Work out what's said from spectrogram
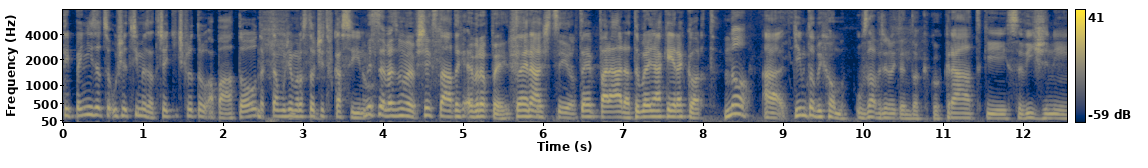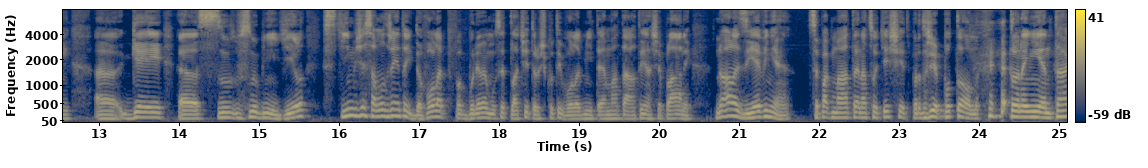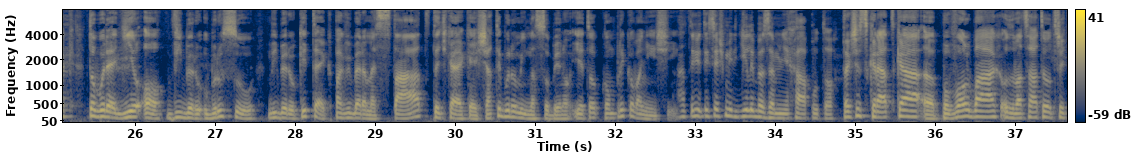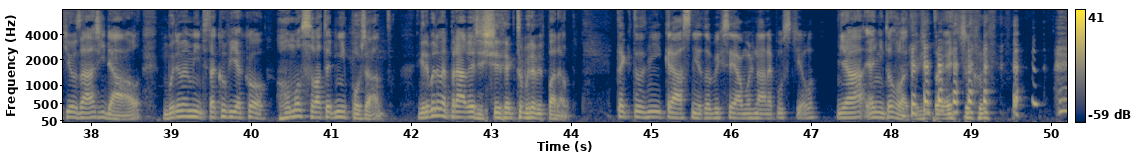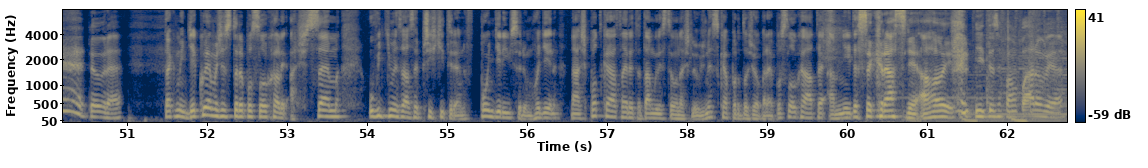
Ty peníze, co ušetříme za třetí, čtvrtou a pátou, tak tam můžeme roztočit v kasínu. My se vezmeme ve všech státech Evropy, to je náš cíl. to je paráda, to bude nějaký rekord. No a tímto bychom uzavřeli tento jako krátký, svížný, uh, gay, uh, snu, snubní díl, s tím, že samozřejmě teď do voleb budeme muset tlačit trošku ty volební témata a ty naše plány. No ale zjevně se pak máte na co těšit, protože potom to není jen tak, to bude díl o výběru ubrusů, výběru kytek, pak vybereme stát, teďka jaké šaty budou mít na sobě, no je to komplikovanější. A ty, ty chceš mít díly bez země, chápu to. Takže zkrátka eh, po volbách od 23. září dál budeme mít takový jako homosvatební pořad, kde budeme právě řešit, jak to bude vypadat. Tak to zní krásně, to bych si já možná nepustil. Já ani tohle, takže to je... Dobré. Tak my děkujeme, že jste doposlouchali až sem. Uvidíme se zase příští týden v pondělí v 7 hodin. Náš podcast najdete tam, kde jste ho našli už dneska, protože ho právě posloucháte a mějte se krásně. Ahoj. Mějte se fanfárově.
